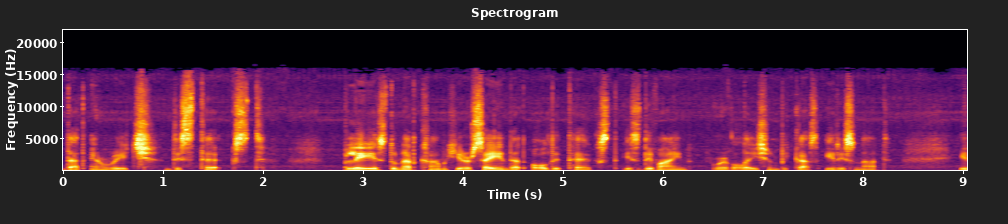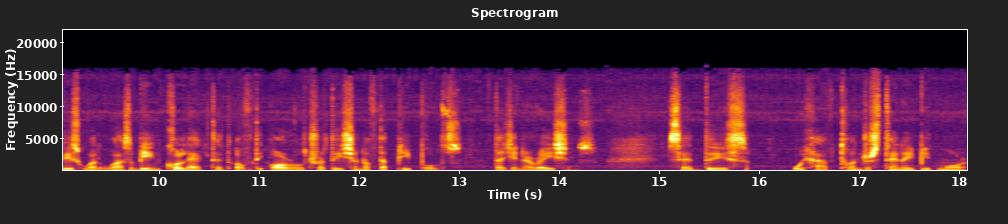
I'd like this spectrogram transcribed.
that enrich this text. Please do not come here saying that all the text is divine revelation because it is not. It is what was being collected of the oral tradition of the peoples, the generations. Said this, we have to understand a bit more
